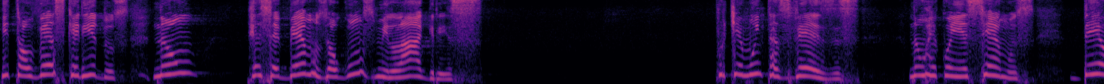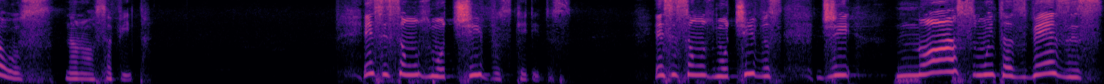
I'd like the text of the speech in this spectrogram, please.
E talvez, queridos, não recebemos alguns milagres porque muitas vezes não reconhecemos Deus na nossa vida. Esses são os motivos, queridos. Esses são os motivos de nós, muitas vezes,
